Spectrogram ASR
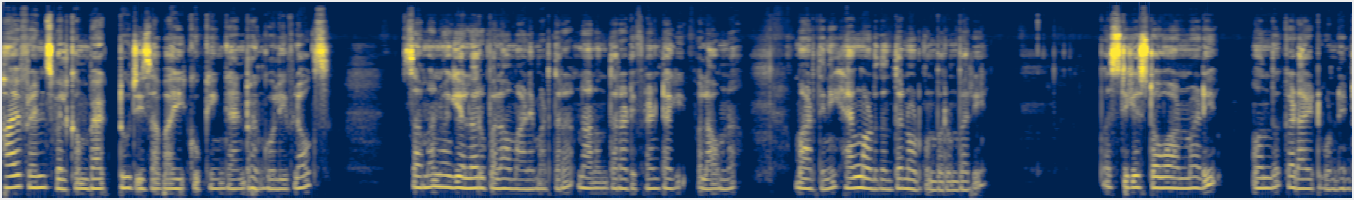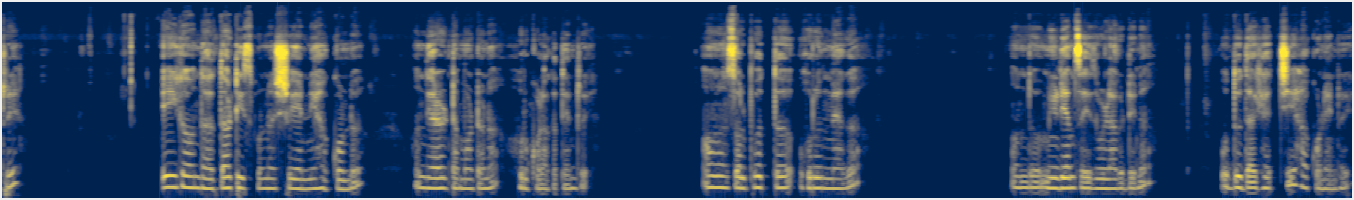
Hi friends welcome back to Jijabai cooking and rangoli vlogs ಸಾಮಾನ್ಯವಾಗಿ ಎಲ್ಲರೂ ಪಲಾವ್ ಮಾಡೇ ಮಾಡ್ತಾರೆ. ನಾನೊಂಥರ ಡಿಫ್ರೆಂಟಾಗಿ ಪಲಾವ್ನ ಮಾಡ್ತೀನಿ. ಹೆಂಗೆ ಮಾಡೋದಂತ ನೋಡ್ಕೊಂಡು ಬರೋಣ ಬರ್ರಿ. ಫಸ್ಟಿಗೆ ಸ್ಟವ್ ಆನ್ ಮಾಡಿ ಒಂದು ಕಡಾಯಿ ಇಟ್ಕೊಂಡೀನಿ ರೀ ಈಗ ಒಂದು ಅರ್ಧ ಟೀ ಸ್ಪೂನಷ್ಟು ಎಣ್ಣೆ ಹಾಕ್ಕೊಂಡು ಒಂದು ಎರಡು ಟೊಮೊಟೊನ ಹುರ್ಕೊಳಕತ್ತೇನೆ ರೀ ಅವನು ಸ್ವಲ್ಪ ಹೊತ್ತು ಹುರಿದ್ಮ್ಯಾಗ ಒಂದು ಮೀಡಿಯಮ್ ಸೈಜ್ ಉಳ್ಳಾಗಡ್ಡಿನ ಉದ್ದುದಾಗಿ ಹೆಚ್ಚಿ ಹಾಕ್ಕೊಂಡೇನ್ರಿ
